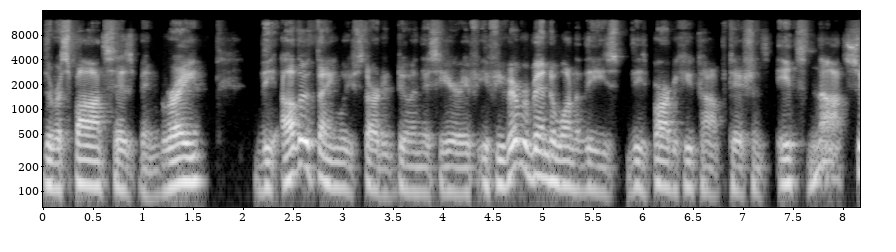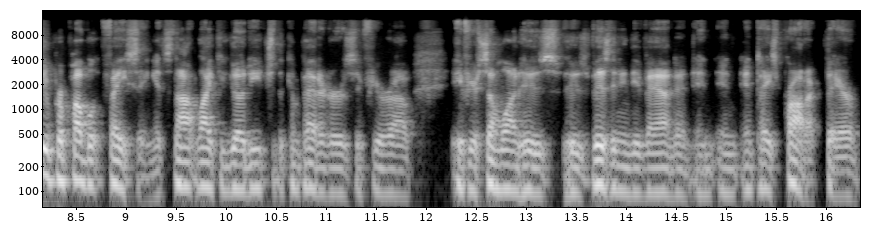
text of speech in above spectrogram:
the response has been great. The other thing we've started doing this year, if, if you've ever been to one of these these barbecue competitions, it's not super public facing. It's not like you go to each of the competitors if you're uh, if you're someone who's who's visiting the event and and, and, and taste product there.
